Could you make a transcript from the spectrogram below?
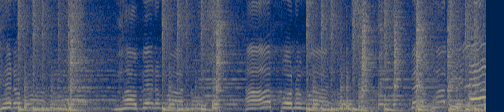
কাছের মানুষ ভাবের মানুষ আপন মানুষ। ব্যথা দিলে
